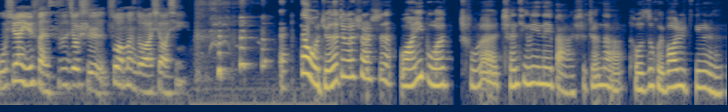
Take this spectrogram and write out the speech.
吴宣宇粉丝就是做梦都要笑醒。哎，但我觉得这个事儿是王一博除了陈情令那把是真的投资回报率惊人，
